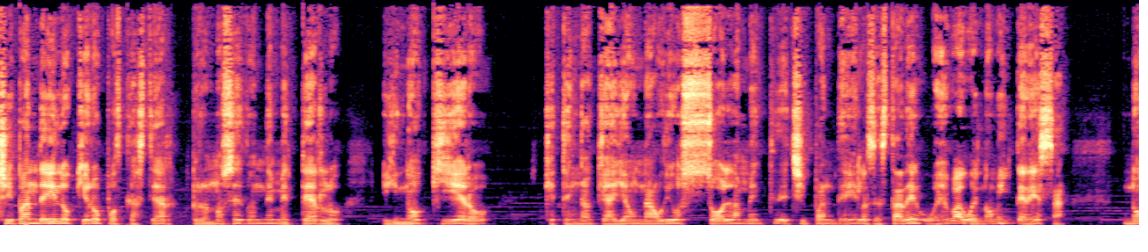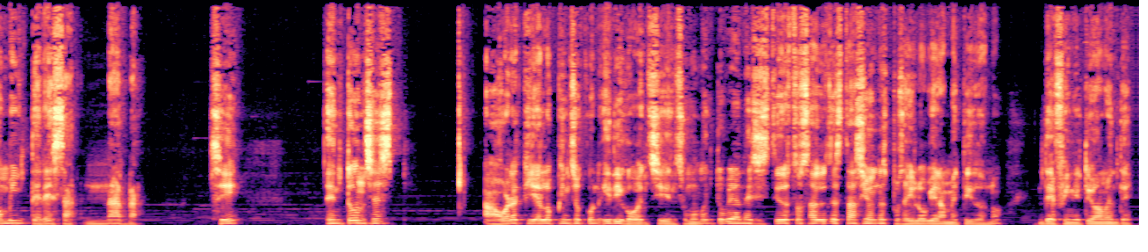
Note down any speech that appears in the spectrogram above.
Chip and Day lo quiero podcastear, pero no sé dónde meterlo y no quiero que tenga que haya un audio solamente de Chip and Dale, o sea, está de hueva, güey, no me interesa. No me interesa nada. ¿Sí? Entonces, ahora que ya lo pienso con y digo, si en su momento hubieran existido estos audios de estaciones, pues ahí lo hubiera metido, ¿no? Definitivamente.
